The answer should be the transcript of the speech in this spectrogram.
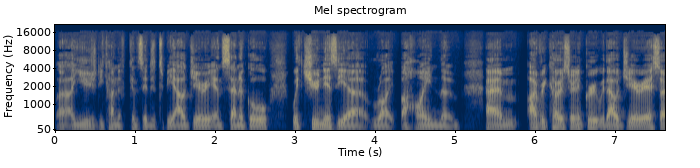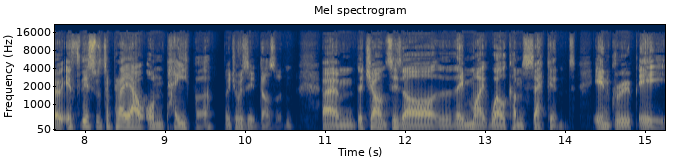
uh, are usually kind of considered to be Algeria and Senegal, with Tunisia right behind them. Um, Ivory Coast are in a group with Algeria. So if this was to play out on paper, which obviously it doesn't, um, the chances are they might well come second in Group E,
